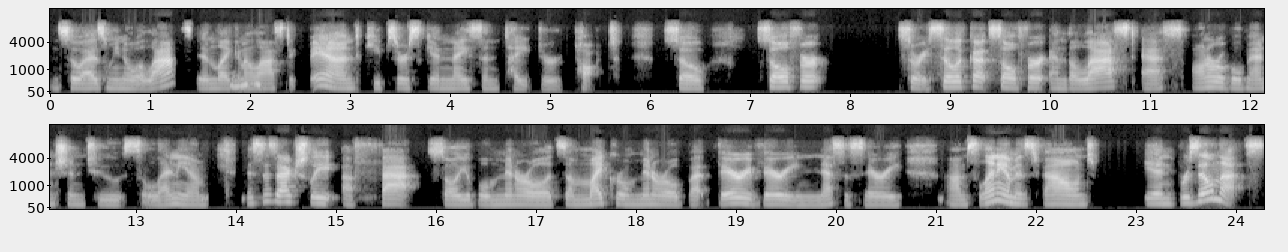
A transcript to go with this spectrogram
and so as we know elastin like mm-hmm. an elastic band keeps our skin nice and tight or taut so sulfur sorry, silica, sulfur, and the last S, honorable mention to selenium. This is actually a fat soluble mineral. It's a micro mineral, but very, very necessary. Um, selenium is found in Brazil nuts.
